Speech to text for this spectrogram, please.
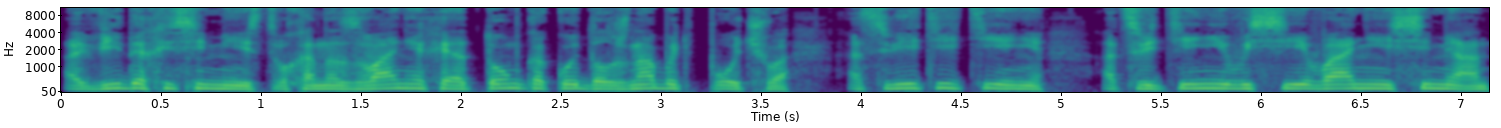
о видах и семействах, о названиях и о том, какой должна быть почва, о свете и тени, о цветении и высеивании семян,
